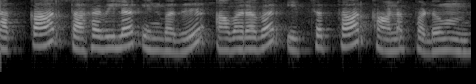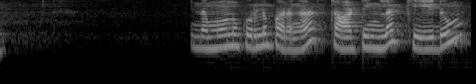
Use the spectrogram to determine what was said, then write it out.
தக்கார் தகவிலர் என்பது அவரவர் எச்சத்தார் காணப்படும். இந்த மூணு குரலும் பாருங்கள் ஸ்டார்டிங்கில் கேடும்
